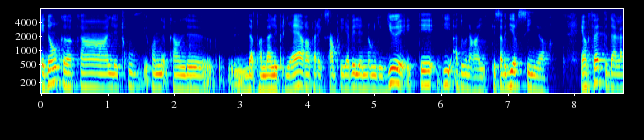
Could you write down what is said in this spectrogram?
Et donc, euh, quand, le trouve, quand, quand pendant les prières, par exemple, il y avait le nom de Dieu, était dit Adonai, qui ça veut dire Seigneur. Et en fait, dans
